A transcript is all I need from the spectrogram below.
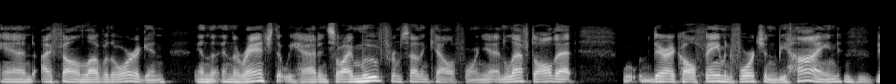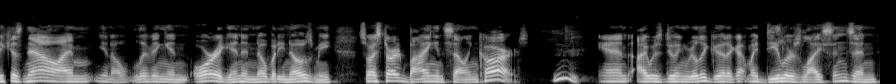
and I fell in love with Oregon and the and the ranch that we had. And so I moved from Southern California and left all that dare I call fame and fortune behind because now I'm, you know, living in Oregon and nobody knows me. So I started buying and selling cars. And I was doing really good. I got my dealer's license and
